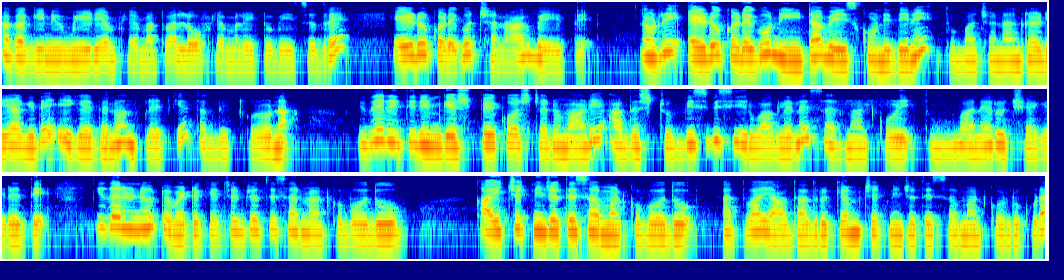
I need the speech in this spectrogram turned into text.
ಹಾಗಾಗಿ ನೀವು ಮೀಡಿಯಮ್ ಫ್ಲೇಮ್ ಅಥವಾ ಲೋ ಫ್ಲೇಮಲ್ಲಿ ಇಟ್ಟು ಬೇಯಿಸಿದ್ರೆ ಎರಡು ಕಡೆಗೂ ಚೆನ್ನಾಗಿ ಬೇಯುತ್ತೆ. ನೋಡಿರಿ, ಎರಡು ಕಡೆಗೂ ನೀಟಾಗಿ ಬೇಯಿಸ್ಕೊಂಡಿದ್ದೀನಿ. ತುಂಬ ಚೆನ್ನಾಗಿ ರೆಡಿಯಾಗಿದೆ ಈಗ ಇದನ್ನು ಒಂದು ಪ್ಲೇಟ್ಗೆ ತೆಗೆದಿಟ್ಕೊಳ್ಳೋಣ. ಇದೇ ರೀತಿ ನಿಮ್ಗೆ ಎಷ್ಟು ಬೇಕೋ ಅಷ್ಟನ್ನು ಮಾಡಿ ಆದಷ್ಟು ಬಿಸಿ ಬಿಸಿ ಇರುವಾಗಲೇ ಸರ್ವ್ ಮಾಡ್ಕೊಳ್ಳಿ. ತುಂಬಾ ರುಚಿಯಾಗಿರುತ್ತೆ. ಇದನ್ನು ನೀವು ಟೊಮೆಟೊ ಕೆಚಪ್ ಜೊತೆ ಸರ್ವ್ ಮಾಡ್ಕೋಬೋದು. ಕಾಯಿ ಚಟ್ನಿ ಜೊತೆ ಸರ್ವ್ ಮಾಡ್ಕೋಬೋದು ಅಥವಾ ಯಾವುದಾದ್ರೂ ಕೆಂಪು ಚಟ್ನಿ ಜೊತೆ ಸರ್ವ್ ಮಾಡಿಕೊಂಡ್ರು ಕೂಡ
